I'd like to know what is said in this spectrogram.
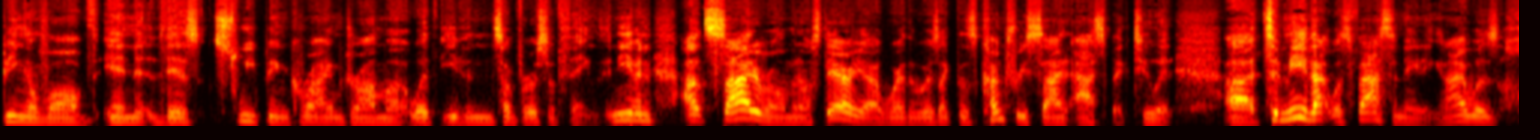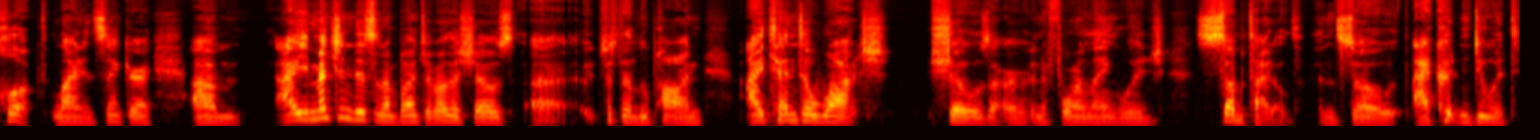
being involved in this sweeping crime drama with even subversive things and even outside of Rome in Ostia, where there was like this countryside aspect to it. Uh, to me, that was fascinating, and I was hooked, line and sinker. Um, I mentioned this in a bunch of other shows, uh, especially Lupin. I tend to watch shows that are in a foreign language subtitled, and so I couldn't do it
